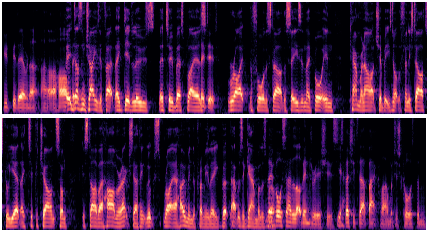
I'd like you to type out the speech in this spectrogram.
you'd be there in a, a But it doesn't change the fact they did lose their two best players. They did. Right before the start of the season. They brought in Cameron Archer, but he's not the finished article yet. They took a chance on Gustavo Hamer, actually, I think looks right at home in the Premier League, but that was a gamble as well. They've also had a lot of injury issues, Yeah. especially to that back line, which has caused them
